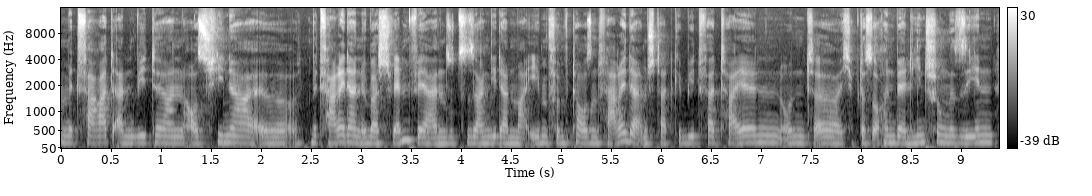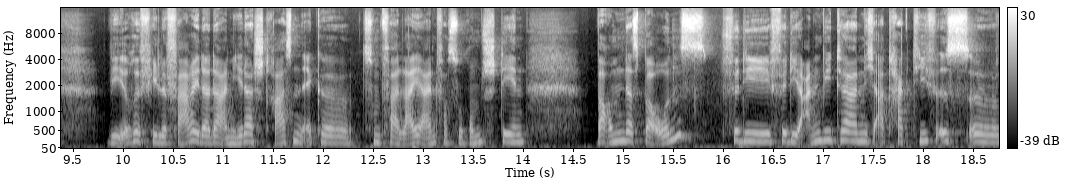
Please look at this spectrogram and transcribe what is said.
mit Fahrradanbietern aus China äh, mit Fahrrädern überschwemmt werden, sozusagen, die dann mal eben 5000 Fahrräder im Stadtgebiet verteilen. Und äh, ich habe das auch in Berlin schon gesehen, wie irre viele Fahrräder da an jeder Straßenecke zum Verleih einfach so rumstehen. Warum das bei uns für die, für die Anbieter nicht attraktiv ist, äh,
